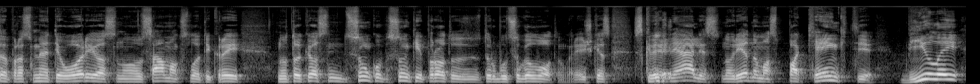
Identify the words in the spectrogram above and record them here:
ta prasme, teorijos, nu, samokslo tikrai, nu, tokios sunku, sunkiai protų turbūt sugalvotum. Reiškia, skvernelis, norėdamas pakenkti bylai,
